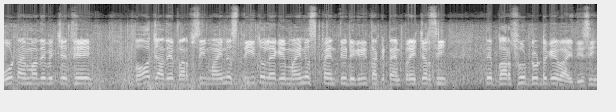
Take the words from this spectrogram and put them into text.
ਉਹ ਟਾਈਮਾਂ ਦੇ ਵਿੱਚ ਇੱਥੇ ਬਹੁਤ ਜ਼ਿਆਦਾ ਬਰਫ਼ ਸੀ। -30 ਤੋਂ ਲੈ ਕੇ -35 ਡਿਗਰੀ ਤੱਕ ਟੈਂਪਰੇਚਰ ਸੀ ਤੇ ਬਰਫ਼ ਡੁੱਡ ਕੇ ਵੱਜਦੀ ਸੀ।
